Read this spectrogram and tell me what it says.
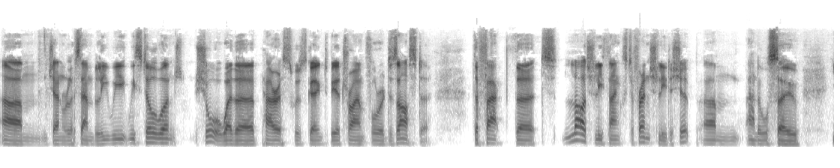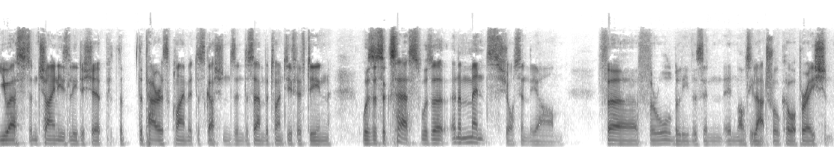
um, General Assembly, we, we still weren't sure whether Paris was going to be a triumph or a disaster. The fact that, largely thanks to French leadership um, and also US and Chinese leadership, the, the Paris climate discussions in December 2015 was a success was a, an immense shot in the arm for for all believers in in multilateral cooperation.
